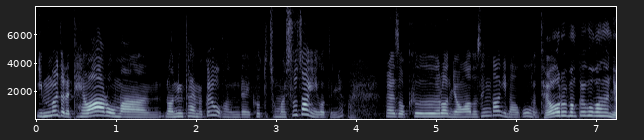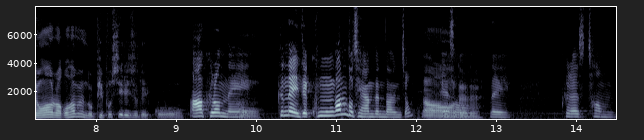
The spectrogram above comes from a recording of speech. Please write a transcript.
인물들의 대화로만 러닝 타임을 끌고 가는데 그것도 정말 수작이거든요. 어. 그래서 그런 영화도 생각이 나고 대화로만 끌고 가는 영화라고 하면 뭐 비포 시리즈도 있고. 아 그렇네. 근데 이제 공간도 제한된다는 점에서 어. 아. 네. 그래서 참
